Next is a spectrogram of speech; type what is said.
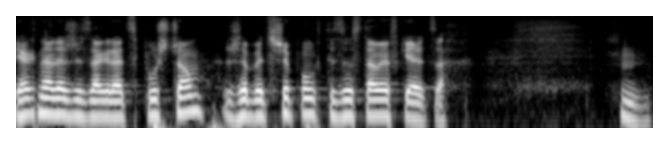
Jak należy zagrać z Puszczą, żeby trzy punkty zostały w Kielcach? Hmm.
